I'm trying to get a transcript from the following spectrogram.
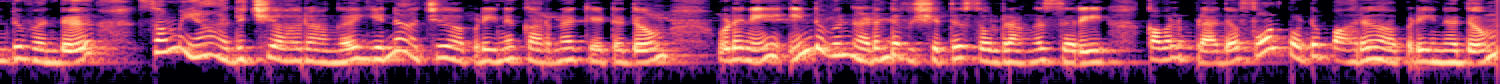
இந்து வந்து செம்மையாக அதிர்ச்சி ஆகிறாங்க. என்ன ஆச்சு அப்படின்னு கருணா கேட்டதும் உடனே இந்துவும் நடந்த விஷயத்த சொல்கிறாங்க சரி கவலைப்படாத. ஃபோன் போட்டு பாரு. அப்படின்னதும்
